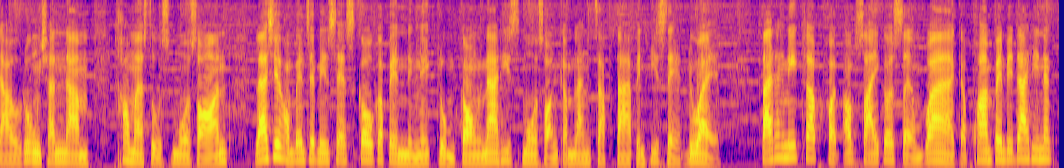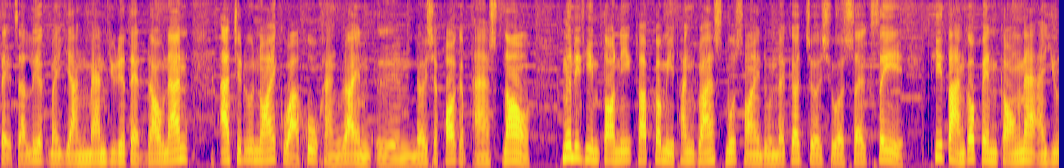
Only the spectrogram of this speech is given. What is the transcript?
ดาวรุ่งชั้นนำเข้ามาสู่สโมสร และชื่อของเบนจามินเซสโกก็เป็นหนึ่งในกลุ่มกองหน้าที่สโมสรกำลังจับตาเป็นพิเศษด้วย แต่ทั้งนี้ครับคอร์ดออฟไซด์ก็เสริมว่ากับความเป็นไปได้ที่นักเตะจะเลือกมายังแมนยูไนเต็ดเรานั้น อาจจะดูน้อยกว่าคู่แข่งรายอื่นๆ โดยเฉพาะกับอาร์เซนอลเมื่อในทีมตอนนี้ครับก็มีทั้งรัสมุสฮอยดุนและก็โจชัวเซอร์ซี่ที่ต่างก็เป็นกองหน้าอายุ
